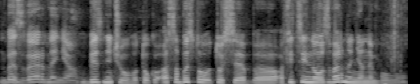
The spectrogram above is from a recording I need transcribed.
Без звернення. Без нічого. Тільки особисто тобто, е, офіційного звернення не було.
